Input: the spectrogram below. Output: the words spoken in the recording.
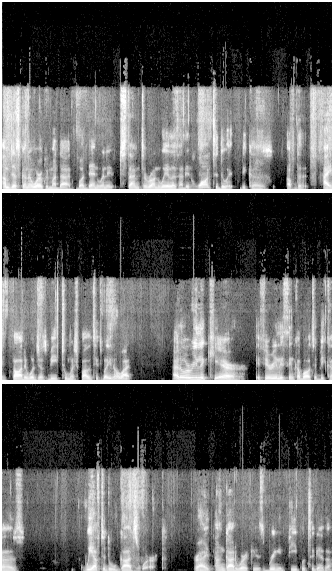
I'm just gonna work with my dad. But then when it's time to run Wailers, I didn't want to do it because of the I thought it would just be too much politics. But you know what? I don't really care if you really think about it because we have to do God's work, right? And God work is bringing people together.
